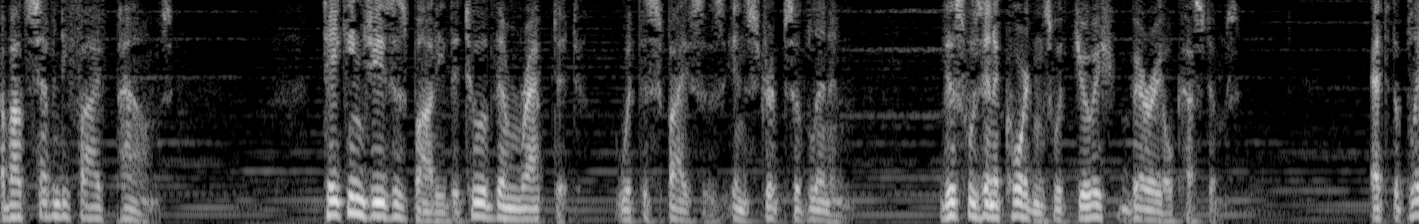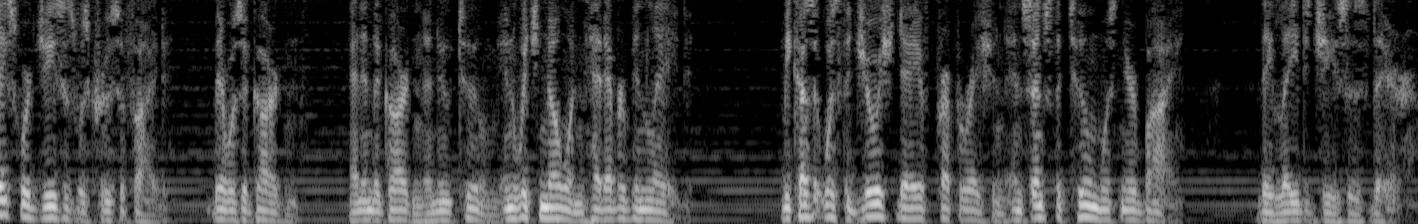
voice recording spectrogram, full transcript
about 75 pounds. Taking Jesus' body, the two of them wrapped it with the spices in strips of linen. This was in accordance with Jewish burial customs. At the place where Jesus was crucified, there was a garden, and in the garden a new tomb, in which no one had ever been laid. Because it was the Jewish day of preparation, and since the tomb was nearby, they laid Jesus there.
